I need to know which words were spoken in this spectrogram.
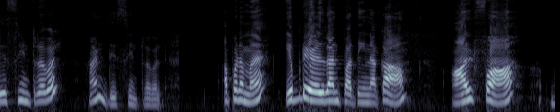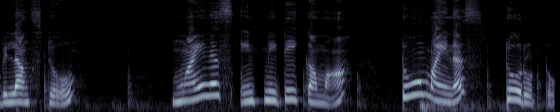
this interval and this interval அப்போ நம்ம எப்படி எழுதலான்னு பார்த்தீங்கன்னாக்கா alpha belongs to minus infinity comma two minus two root two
